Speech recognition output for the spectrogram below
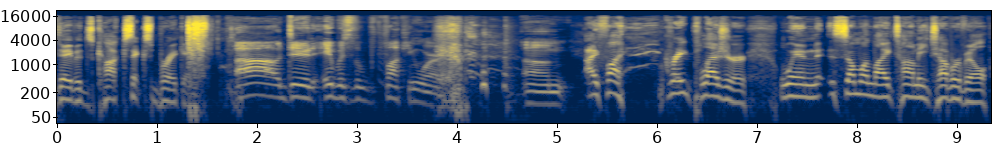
David's coccyx breaking. Oh, dude, it was the fucking worst. Um, I find great pleasure when someone like Tommy Tuberville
